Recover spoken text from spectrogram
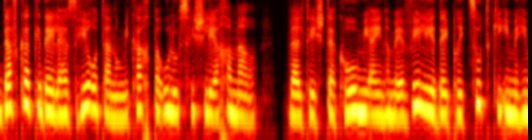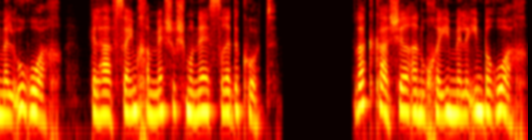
דווקא כדי להזהיר אותנו מכך פאולוס השליח אמר, ואל תשתכרו מעין המביא לידי פריצות כי אם הימלאו רוח, אל האפסאים חמש ושמונה עשרה דקות. רק כאשר אנו חיים מלאים ברוח,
